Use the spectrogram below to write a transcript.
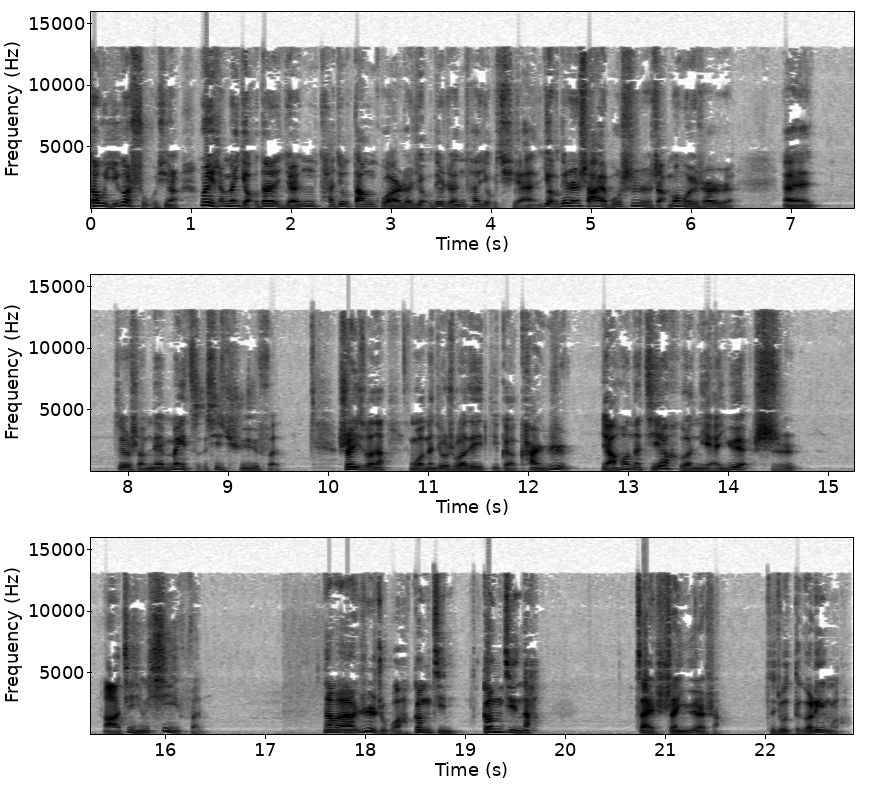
都一个属性，为什么有的人他就当官了，有的人他有钱，有的人啥也不是，怎么回事啊？”哎，这是什么呢？没仔细区分。所以说呢，我们就说的这个看日，然后呢结合年月时，啊进行细分。那么日主啊庚金，庚金呐。在申月上，这就得令了。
